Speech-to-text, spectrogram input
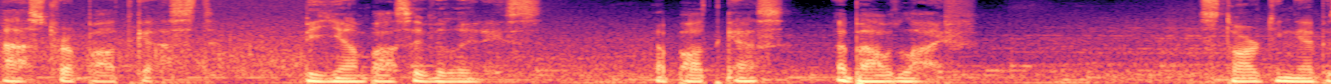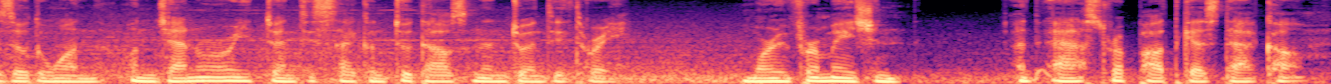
Astra Podcast Beyond Possibilities, a podcast about life. Starting episode 1 on January 22nd, 2023. More information at astrapodcast.com.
